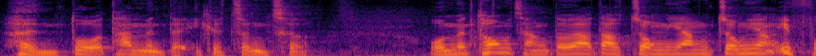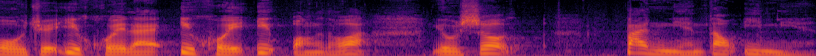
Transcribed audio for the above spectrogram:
很多他们的一个政策。我们通常都要到中央，中央一否决一回来一回一往的话，有时候半年到一年，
